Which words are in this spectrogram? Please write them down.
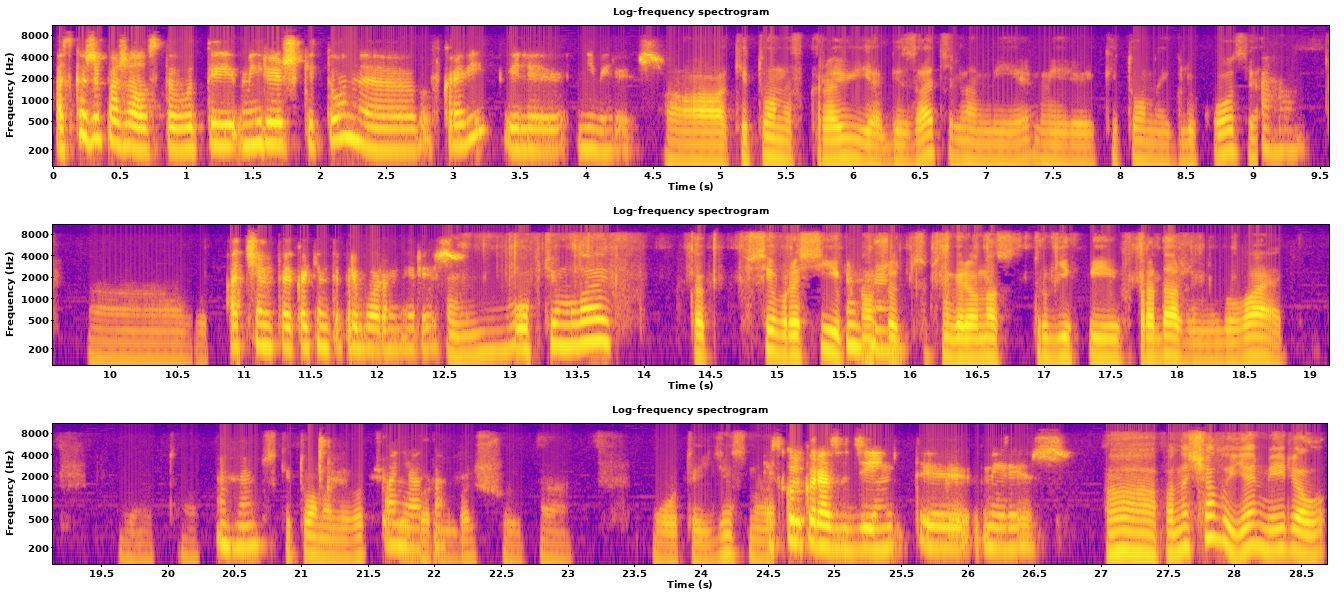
А скажи, пожалуйста, вот ты меряешь кетоны в крови или не меряешь? А, кетоны в крови обязательно ме- меряю, кетоны и глюкозы. Ага. А, вот. А чем ты, каким ты прибором меряешь? В Optim Life, как все в России, потому что, Мгм. собственно говоря, у нас других и в продаже не бывает. Вот. Мгм. С кетонами вообще выбор Понятно. небольшой, да. Вот, и И единственное, сколько раз в день ты меряешь? а, поначалу я мерял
